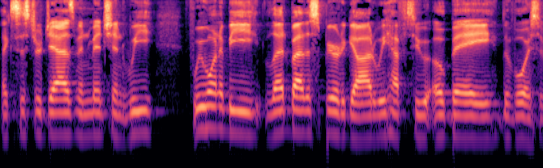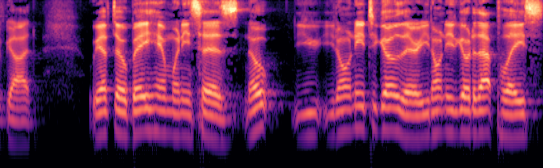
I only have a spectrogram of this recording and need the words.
like Sister Jasmine mentioned, we if we want to be led by the Spirit of God, we have to obey the voice of God. We have to obey Him when He says, "Nope, you you don't need to go there. You don't need to go to that place,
